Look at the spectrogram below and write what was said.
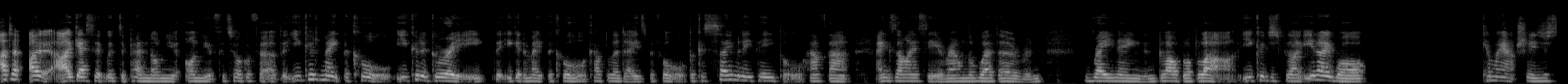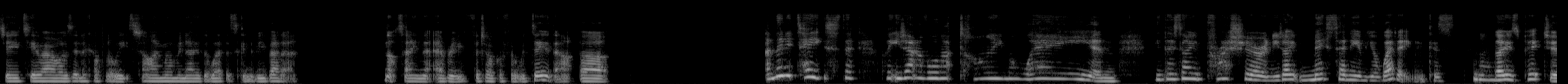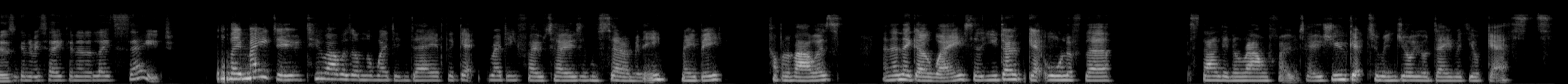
I don't. I, I guess it would depend on your on your photographer, but you could make the call. You could agree that you're going to make the call a couple of days before because so many people have that anxiety around the weather and raining and blah blah blah. You could just be like, you know what? Can we actually just do two hours in a couple of weeks' time when we know the weather's going to be better? Not saying that every photographer would do that, but and then it takes the like you don't have all that time away and there's no pressure and you don't miss any of your wedding because No. those pictures are going to be taken at a later stage. Well, they may do two hours on the wedding day if they get ready photos and the ceremony, maybe a couple of hours, and then they go away. So you don't get all of the standing around photos. You get to enjoy your day with your guests,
